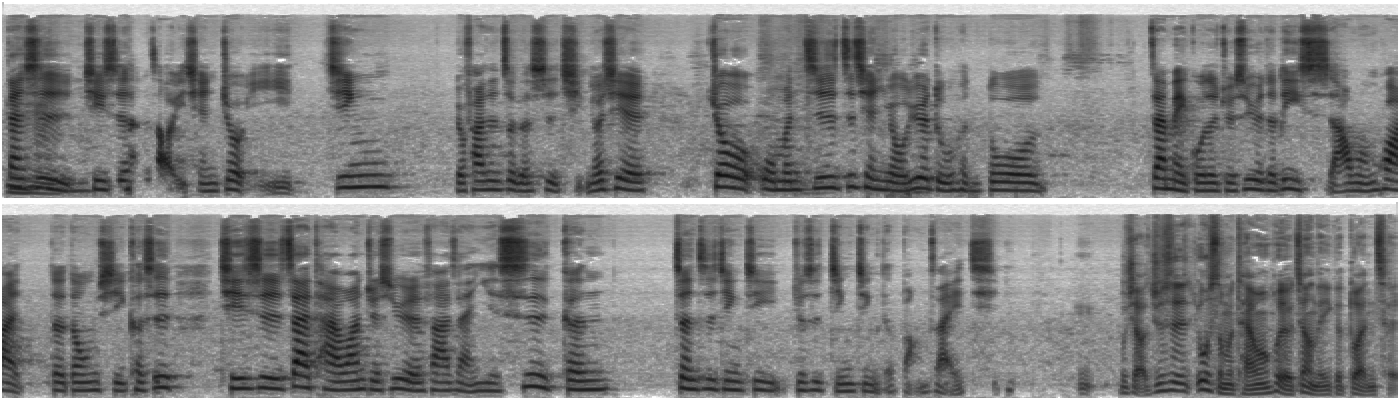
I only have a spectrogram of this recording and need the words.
但是其实很早以前就已经有发生这个事情，而且就我们其实之前有阅读很多在美国的爵士乐的历史啊、文化的东西，可是其实，在台湾爵士乐的发展也是跟政治经济就是紧紧的绑在一起。嗯，不晓就是为什么台湾会有这样的一个断层，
